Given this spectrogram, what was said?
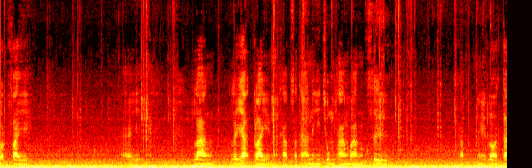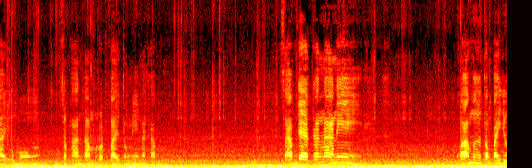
รถไฟ รางระยะไกลนะครับ สถานีชุมทางบางซื่อครับนี่รอดใต้อุโมงค์สะพานดำรถไฟตรงนี้นะครับสามแยกข้างหน้านี่ ขวามือต้องไปยู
